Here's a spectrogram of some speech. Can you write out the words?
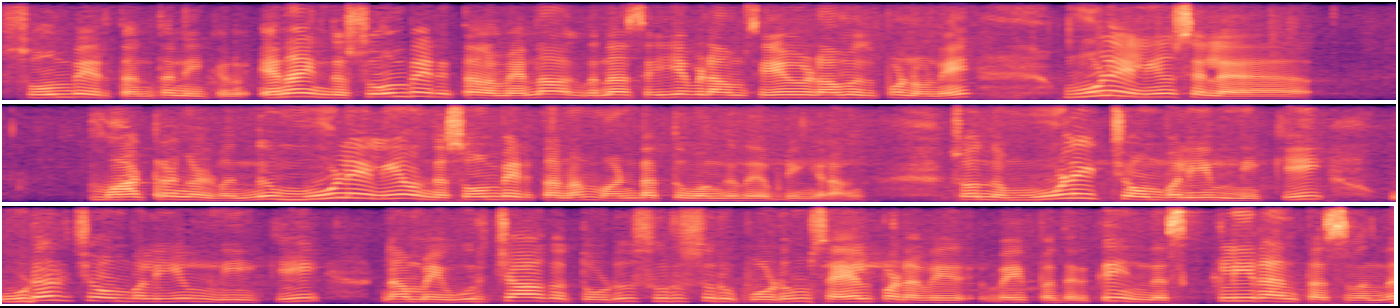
சோம்பேறித்தனத்தை நீக்கணும். ஏன்னா இந்த சோம்பேறித்தனம் என்ன ஆகுதுன்னா செய்ய விடாமல் செய்ய விடாமல் இது பண்ணோன்னே மூளையிலையும் சில மாற்றங்கள் வந்து மூளையிலையும் அந்த சோம்பேறித்தனம் மண்ட துவங்குது அப்படிங்கிறாங்க. ஸோ அந்த மூளைச்சோம்பலையும் நீக்கி உடற்சோம்பலையும் நீக்கி நம்மை உற்சாகத்தோடு சுறுசுறுப்போடும் செயல்பட வை வைப்பதற்கு இந்த ஸ்க்ளீராந்தஸ் வந்து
